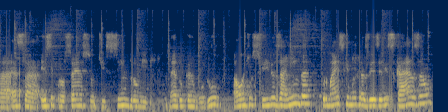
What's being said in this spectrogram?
uh, essa, esse processo de síndrome né, do canguru, onde os filhos ainda, por mais que muitas vezes eles casam,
